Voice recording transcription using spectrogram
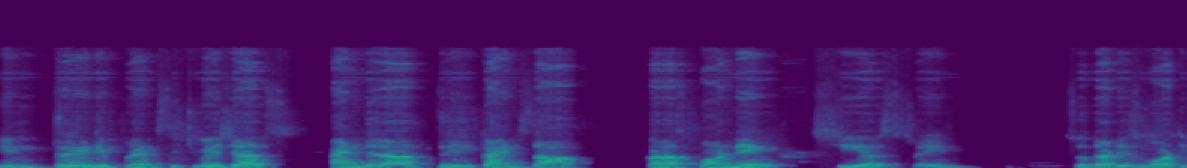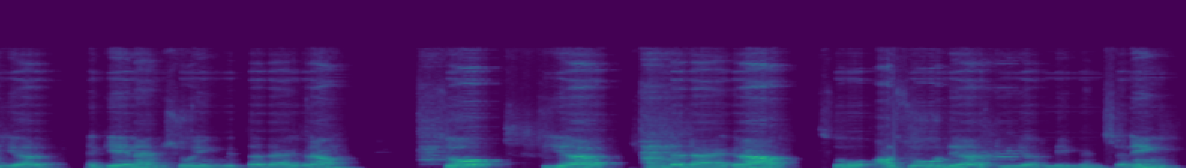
in three different situations and there are three kinds of corresponding shear strain. So that is what here again I am showing with the diagram. So here in the diagram, so also they are clearly mentioning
